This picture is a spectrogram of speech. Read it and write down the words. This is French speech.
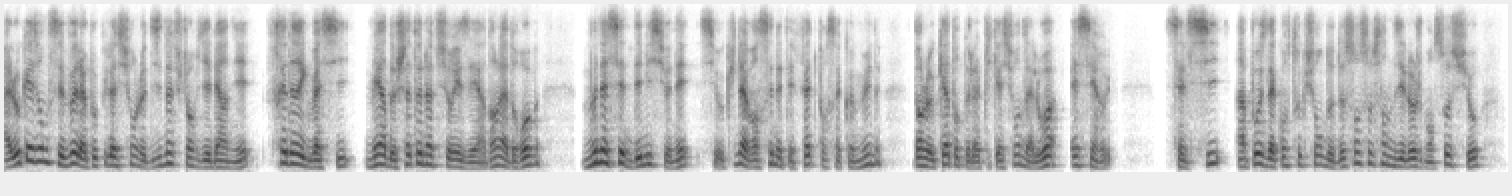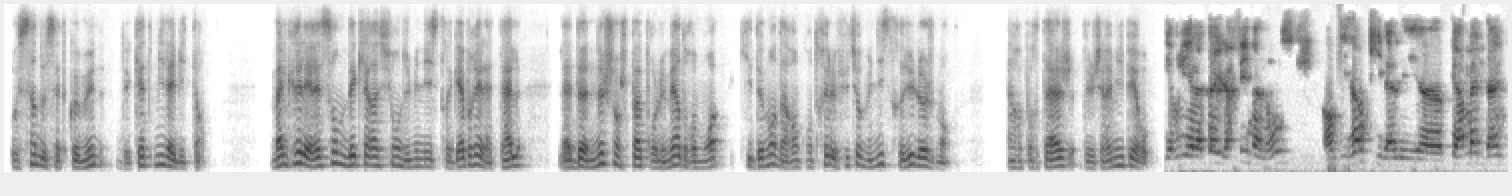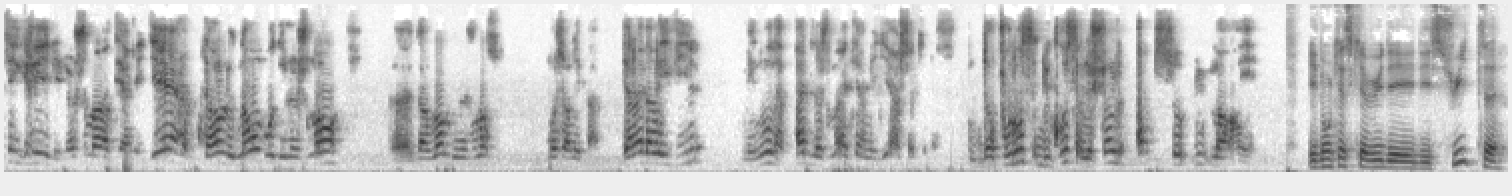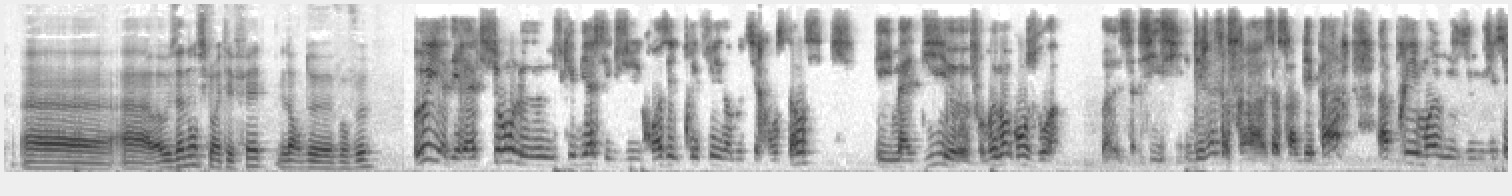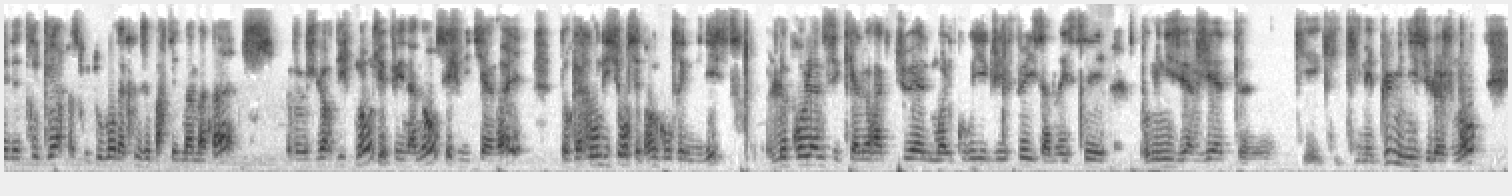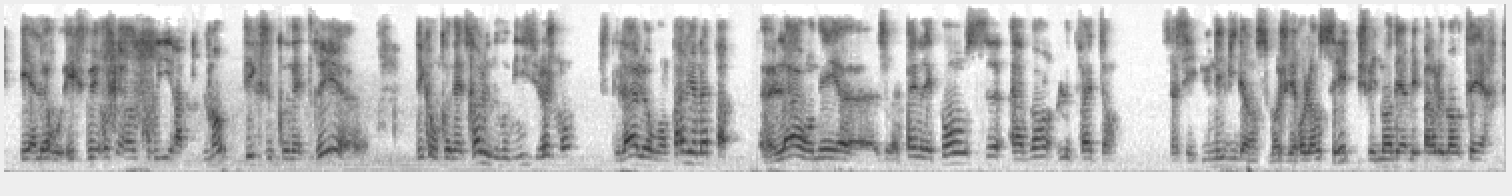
À l'occasion de ses vœux à la population le 19 janvier dernier, Frédéric Vassy, maire de Châteauneuf-sur-Isère dans la Drôme, menaçait de démissionner si aucune avancée n'était faite pour sa commune dans le cadre de l'application de la loi SRU. Celle-ci impose la construction de 270 logements sociaux au sein de cette commune de 4000 habitants. Malgré les récentes déclarations du ministre Gabriel Attal, la donne ne change pas pour le maire de Romois qui demande à rencontrer le futur ministre du Logement. Un reportage de Jérémy Perrault. Gabriel Attal a fait une annonce en disant qu'il allait euh, permettre d'intégrer les logements intermédiaires dans le nombre de logements, euh, dans le nombre de logements. Moi, j'en ai pas. Il y en a dans les villes, mais nous, on n'a pas de logement intermédiaire à Châteauneuf. Donc pour nous, du coup, ça ne change absolument rien. Et donc, est-ce qu'il y a eu des, des suites euh, à, aux annonces qui ont été faites lors de vos vœux Oui, il y a des réactions. Le, ce qui est bien, c'est que j'ai croisé le préfet dans d'autres circonstances et il m'a dit euh, faut vraiment qu'on se voit. Bah, si, si, déjà, ça sera, ça sera le départ. Après, moi, j'essaie d'être très clair parce que tout le monde a cru que je partais demain matin. Euh, je leur dis non, j'ai fait une annonce et je m'y tiendrai. Donc, la condition, c'est de rencontrer le ministre. Le problème, c'est qu'à l'heure actuelle, moi, le courrier que j'ai fait, il s'adressait au ministre Vergiette, euh, qui, qui, qui n'est plus ministre du logement. Et alors, et je vais refaire un courrier rapidement dès que je connaîtrai, euh, dès qu'on connaîtra le nouveau ministre du logement. Parce que là, à l'heure où on parle, il n'y en a pas. Euh, là, on est, euh, j'aurai pas une réponse avant le printemps. Ça, c'est une évidence. Moi, je vais relancer. Je vais demander à mes parlementaires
